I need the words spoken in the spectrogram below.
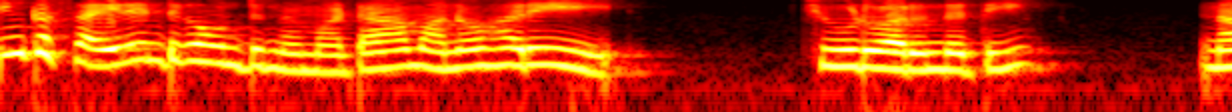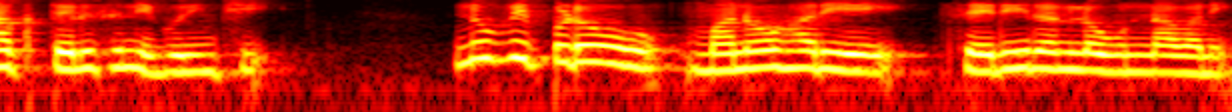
ఇంకా సైలెంట్గా ఉంటుందన్నమాట. మనోహరి చూడు అరుంధతి నాకు తెలుసు నీ గురించి. నువ్విప్పుడు మనోహరి శరీరంలో ఉన్నావని.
